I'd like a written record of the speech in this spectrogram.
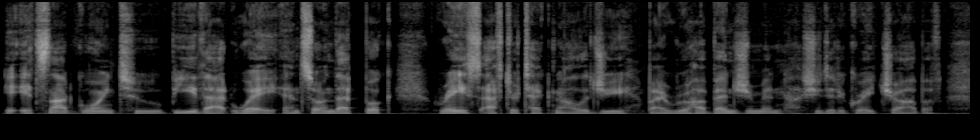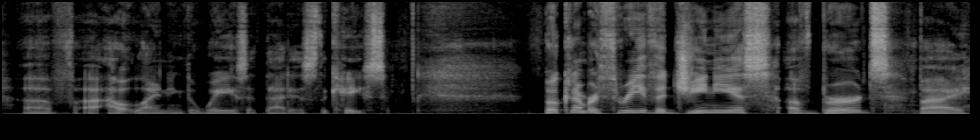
it's not going to be that way. And so in that book, Race After Technology by Ruha Benjamin, she did a great job of, of uh, outlining the ways that that is the case. Book number three, The Genius of Birds by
